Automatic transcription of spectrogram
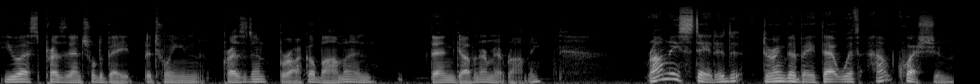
U.S. presidential debate between President Barack Obama and then Governor Mitt Romney, Romney stated during the debate that without question,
